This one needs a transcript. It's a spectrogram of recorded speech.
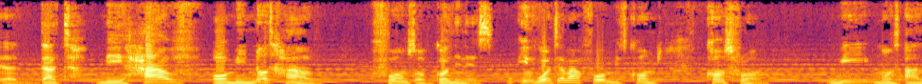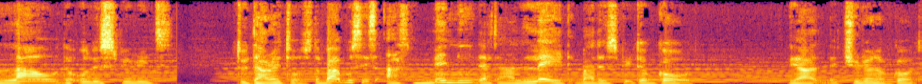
uh, that may have or may not have forms of godliness. In whatever form it comes comes from, we must allow the Holy Spirit to direct us. The Bible says, as many that are led by the Spirit of God, they are the children of God.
